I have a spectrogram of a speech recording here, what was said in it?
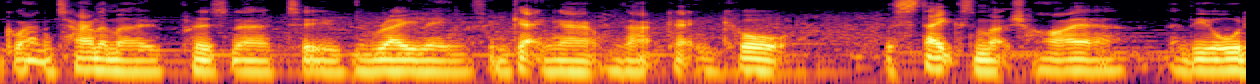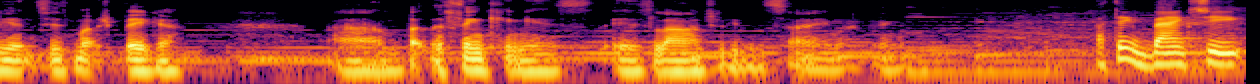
Guantanamo prisoner to the railings and getting out without getting caught. The stakes are much higher and the audience is much bigger, um, but the thinking is, is largely the same, I think. I think Banksy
